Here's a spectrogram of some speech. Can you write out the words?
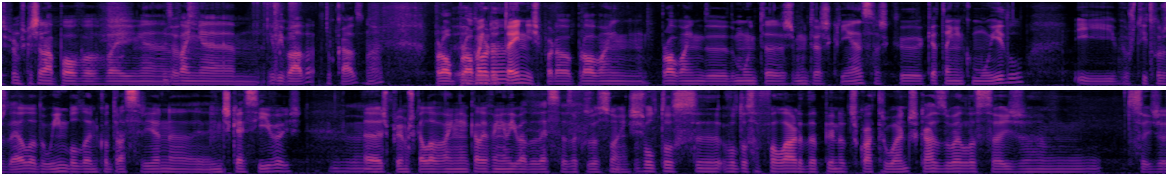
esperemos que a Sharapova venha, Exato. venha hum, ilibada, do caso, não é? Para o, para o bem do Agora- ténis, para, para o bem, para o bem de, de muitas, muitas crianças que, que a têm como ídolo e os títulos dela, do Wimbledon contra a Serena, inesquecíveis. Uh, esperemos que ela venha, que ela venha livada dessas acusações. Voltou-se voltou a falar da pena dos 4 anos, caso ela seja, seja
